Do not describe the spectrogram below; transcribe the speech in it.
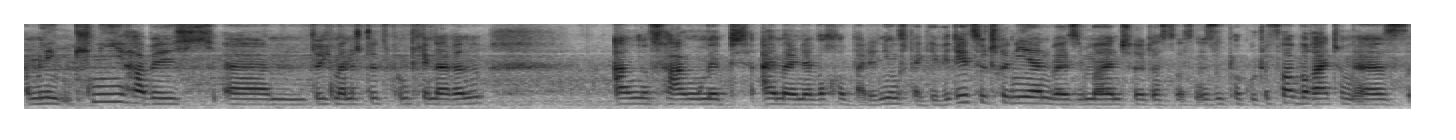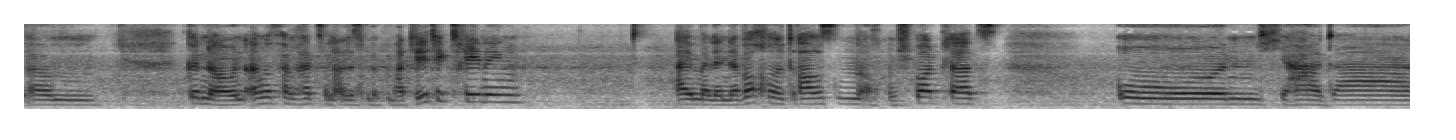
am linken Knie habe ich ähm, durch meine Stützpunkttrainerin angefangen mit einmal in der Woche bei den Jungs bei GWD zu trainieren, weil sie meinte, dass das eine super gute Vorbereitung ist. Ähm, genau, und angefangen hat es dann alles mit dem Athletiktraining. Einmal in der Woche draußen auf einem Sportplatz. Und ja, da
